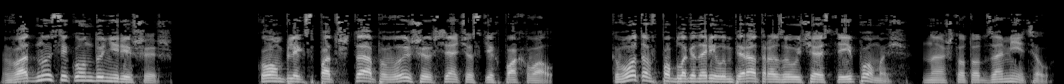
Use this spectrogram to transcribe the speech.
В одну секунду не решишь. Комплекс под штаб выше всяческих похвал. Квотов поблагодарил императора за участие и помощь, на что тот заметил.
